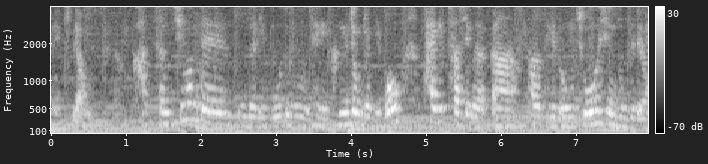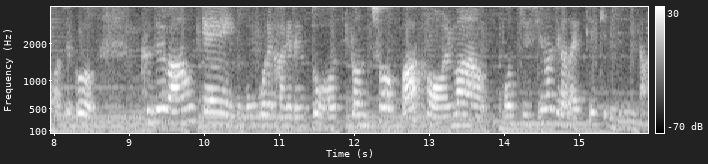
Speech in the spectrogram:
네, 기대하고 있습니다. 같은 팀원들 분들이 모두 되게 긍정적이고 활기차시고 약간 다들 되게 너무 좋으신 분들이어가지고 그들과 함께 이제 몽골에 가게 되면 또 어떤 추억과 더 얼마나 멋진 시너지가 날지 기대됩니다.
